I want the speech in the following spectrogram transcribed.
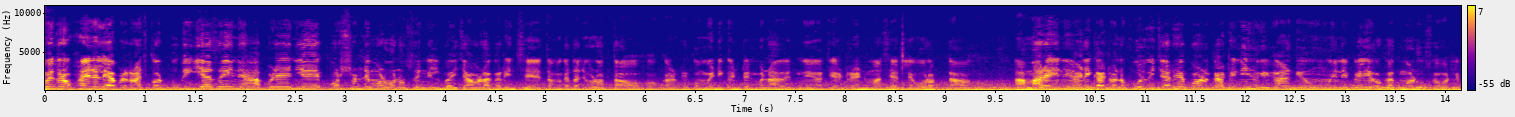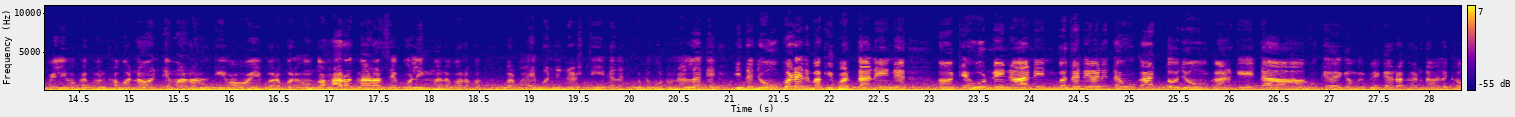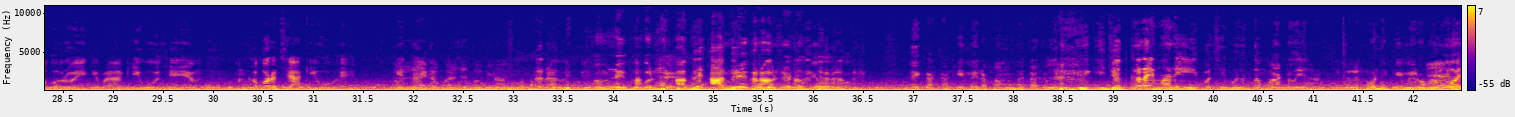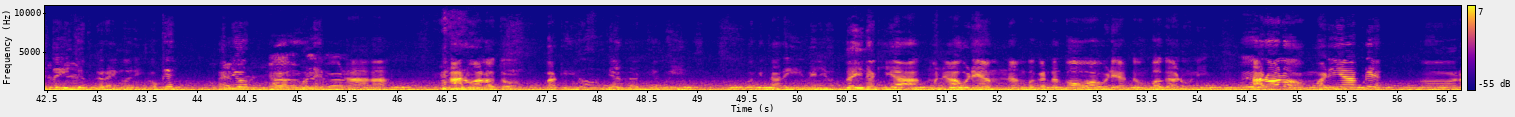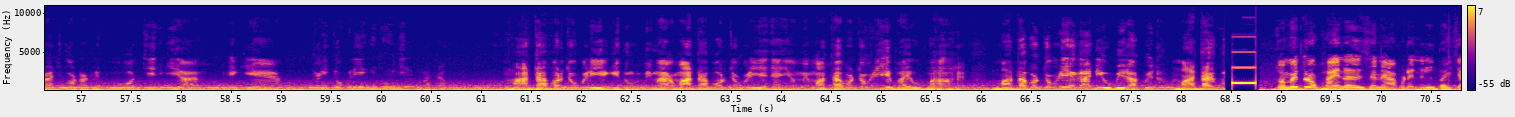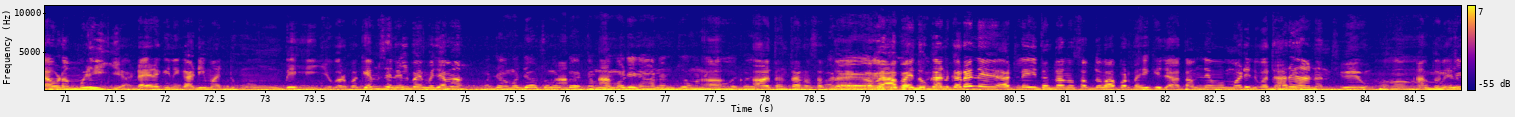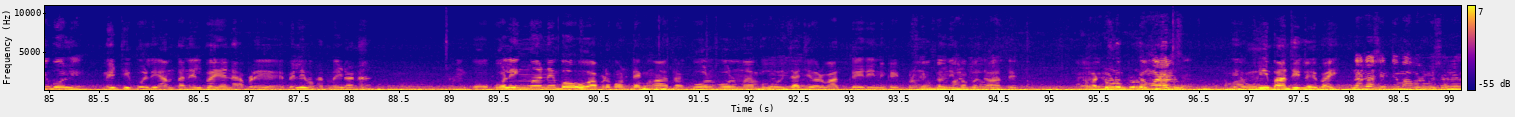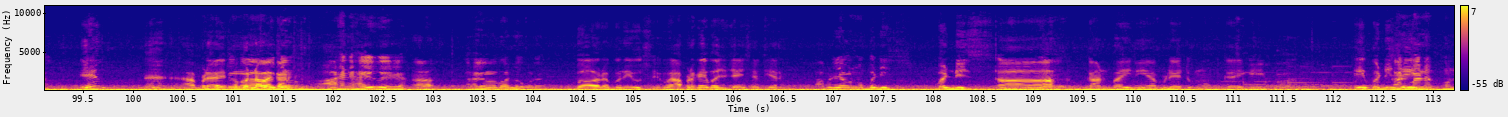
મિત્રો ફાઇનલી આપણે રાજકોટ પૂગી ગયા છે ને આપણે ત્યાં એક પર્સન ને મળવાનું છે નીલભાઈ ચાવડા કરીને છે. તમે કદાચ ઓળખતા હો, કારણ કે કોમેડી કન્ટેન્ટ બનાવે ને અત્યારે ટ્રેન્ડમાં છે એટલે ઓળખતા હો. આ મારે એની અણી કાઢવાનો ફૂલ વિચાર છે, પણ કાઢી નહીં શકે, કારણ કે હું એને પહેલી વખત મળું છું. એટલે પહેલી વખત મને ખબર ના હોય કે માણસ કેવા હોય, બરાબર? હું તો સારો જ માણસ છે કોલિંગમાં તો બરાબર? પણ ભાઈબંધની દ્રષ્ટિએ કદાચ ખોટું ખોટું ના લાગે. એ તો જોવું પડે ને, બાકી ભરતા નહીં ને કેવું નહીં ને, આ નહીં બધાની અણી તો હું કાઢતો જોઉં. કારણ કે એ તો, શું કહેવાય કે અમે ભેગા રખડતા એટલે ખબર હોય કે ભાઈ આ કેવો છે એમ. મને ખબર છે આ કેવો છે? ખબર? અમને ખબર ખરાબ એ કાકા કેમેરો સામું હોય તાતો લગી ઇજ્જત કરાય મારી. પછી ભલે તમે વાટો યાર. હો ને કેમેરો સામું હોય તો ઇજ્જત કરાય મારી. ઓકે? સમજ્યો હો ને? હા હા. સારું હાલો તો. બાકી હો, ધ્યાન રાખજે તું બાકી તારી વેલ્યુ દઈ નાખી આ. મને આવડે આમ. નામ બગાડતા બહુ આવડ્યા તો હું બગાડું નહીં. સારું હાલો. મળીએ આપણે. રાજકોટ આપણે પહોંચી જ ગયા. એ કે કઈ ચોકડીએ કીધું છે? માધાપર ચોકડીએ કીધું દિમાગ માધાપર ચોકડીએ જઈએ અમે. માધાપર ચોકડીએ ભાઈ ઊભા માધાપર ચોકડીએ ગાડી ઊભી રાખવી. માધા તો મિત્રો ફાઇનલ છે ને આપણે નીલભાઈ ચાવડા મળી ગયા. ડાયરેક્ટ એની ગાડીમાં જ હું બેસી ગયો. બરાબર? કેમ છે નીલભાઈ? મજામાં? મજા મજા આવતું તમને મળીને આનંદ થયો? મને આ ધંધાનો શબ્દ હવે આ ભાઈ દુકાન કરે ને એટલે એ ધંધાનો શબ્દ વાપરતા શીખી જાય. તમને મળીને વધારે આનંદ થયો એવું. આમ તો મીઠી બોલી. મીઠી બોલી. આમ તો નીલભાઈ એને ને આપણે પહેલી વખત મળ્યા ને? કોલિંગમાં ને બહુ આપણે કોન્ટેક્ટમાં હતા. કોલ બોલમાં બહુ જાજી વાર વાત કરી ને કંઈક પ્રમોશનની બાબત હાથે આમાં ટૂણું ટૂણું થાય હું બાંધી લે ભાઈ. ના ના સિટીમાં પરમિશન છે. એમ? હે? આપણે આવી ખબર ના હોય કારણ આ હે ને હાઈવે હે. હા હાઈવેમાં બાંધવું પડે. બરાબર એવું છે. હવે આપણે કઈ બાજુ જાય છે અત્યારે? આપણે જવાનું બડી બંડીઝ. હા કાનભાઈ ની આપણે ટૂંકમાં શું કહેવાય ગઈ એ બંડીઝ.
